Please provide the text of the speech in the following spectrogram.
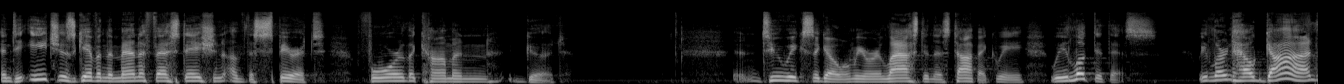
And to each is given the manifestation of the Spirit for the common good. Two weeks ago, when we were last in this topic, we, we looked at this. We learned how God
